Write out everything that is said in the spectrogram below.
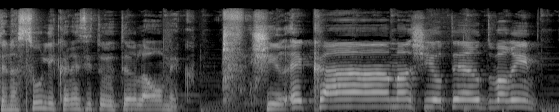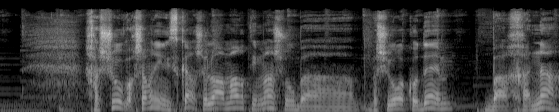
תנסו להיכנס איתו יותר לעומק. שיראה כמה שיותר דברים. חשוב, עכשיו אני נזכר שלא אמרתי משהו בשיעור הקודם, בהכנה,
